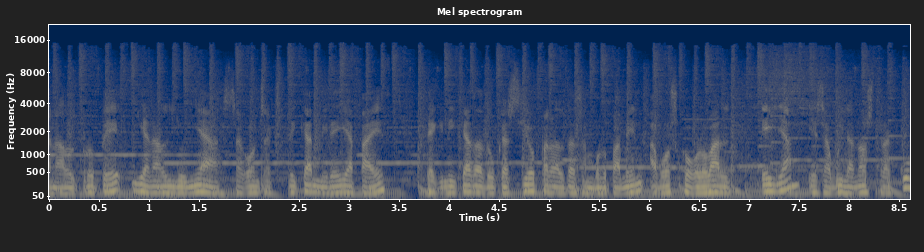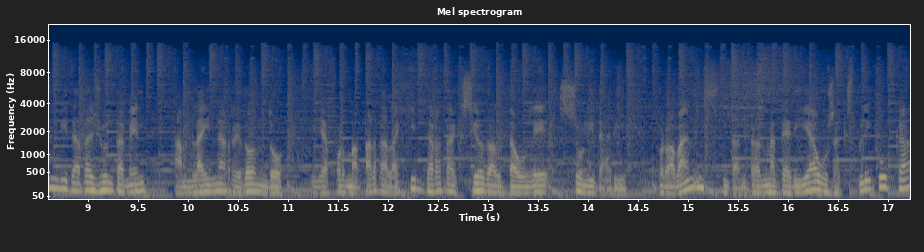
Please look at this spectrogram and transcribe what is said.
en el proper i en el llunyà, segons explica Mireia Paez, tècnica d'educació per al desenvolupament a Bosco Global. Ella és avui la nostra convidada juntament amb l'Aina Redondo. Ella forma part de l'equip de redacció del Tauler Solidari. Però abans d'entrar en matèria, us explico que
